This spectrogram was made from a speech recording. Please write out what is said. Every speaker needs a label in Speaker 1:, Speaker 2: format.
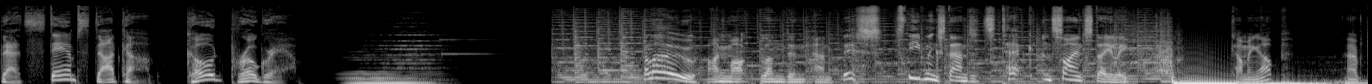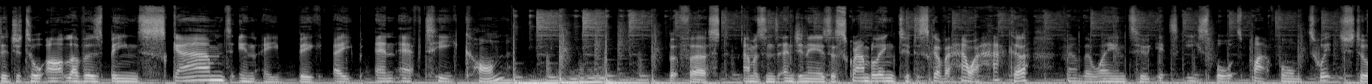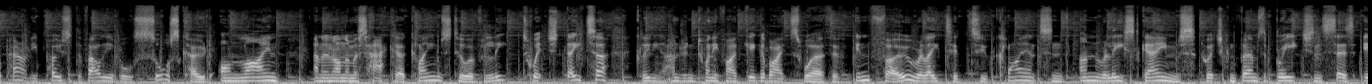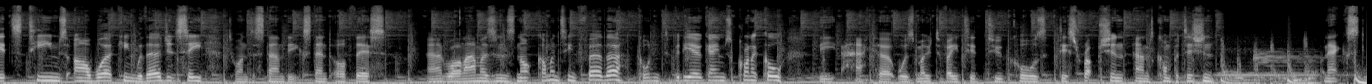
Speaker 1: That's stamps.com. Code program.
Speaker 2: Hello, I'm Mark Blunden, and this is the Evening Standards Tech and Science Daily. Coming up, have digital art lovers been scammed in a big ape NFT con? But first, Amazon's engineers are scrambling to discover how a hacker found their way into its esports platform Twitch to apparently post the valuable source code online. An anonymous hacker claims to have leaked Twitch data, including 125 gigabytes worth of info related to clients and unreleased games. Twitch confirms the breach and says its teams are working with urgency to understand the extent of this. And while Amazon's not commenting further, according to Video Games Chronicle, the hacker was motivated to cause disruption and competition. Next.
